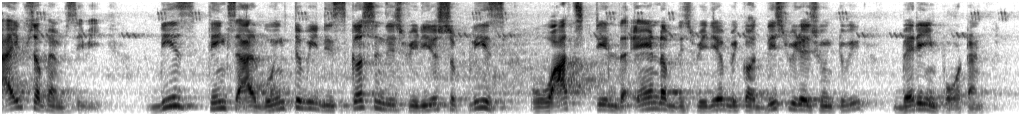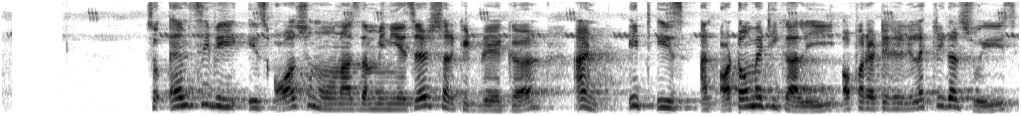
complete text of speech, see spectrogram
types of mcb these things are going to be discussed in this video so please watch till the end of this video because this video is going to be very important so MCB is also known as the miniature circuit breaker and it is an automatically operated electrical switch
